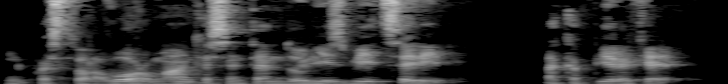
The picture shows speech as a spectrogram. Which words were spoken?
in questo lavoro, ma anche sentendo gli svizzeri, a capire che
